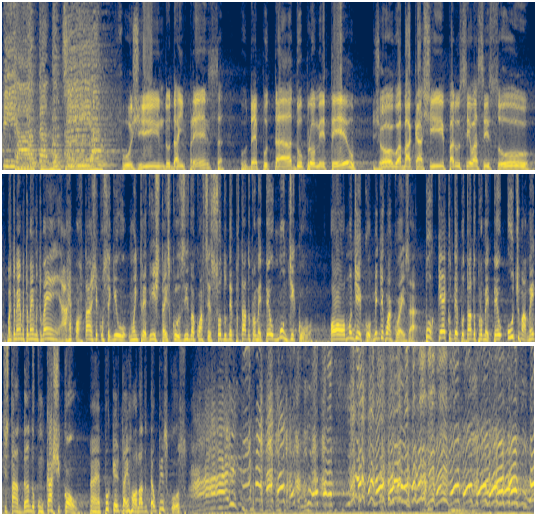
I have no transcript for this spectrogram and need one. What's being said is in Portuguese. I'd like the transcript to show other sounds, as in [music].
piada do dia. Fugindo da imprensa, o deputado prometeu joga o abacaxi para o seu assessor. Muito bem, muito bem, muito bem. A reportagem conseguiu uma entrevista exclusiva com o assessor do deputado Prometeu, Mundico. Ô, Mundico, me diga uma coisa. Por que que o deputado Prometeu ultimamente está andando com cachecol? É, porque ele está enrolado até o pescoço. Ai! [laughs]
